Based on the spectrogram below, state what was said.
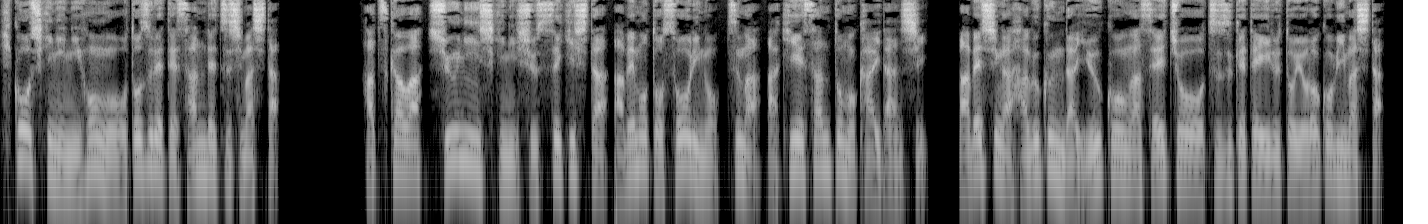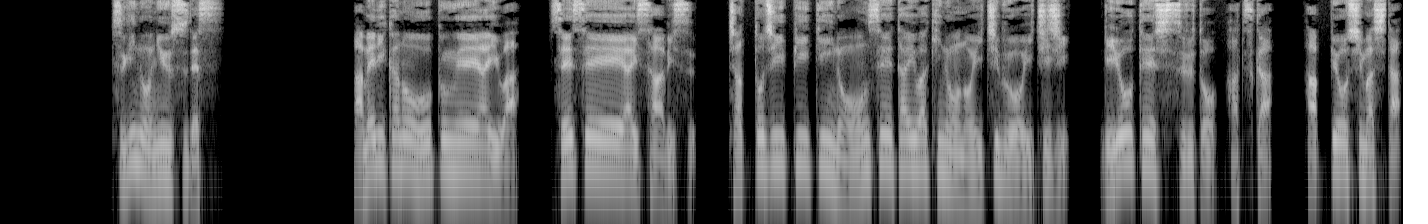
非公式に日本を訪れて参列しました。20日は就任式に出席した安倍元総理の妻、昭恵さんとも会談し、安倍氏が育んだ友好が成長を続けていると喜びました。次のニュースです。アメリカのオープン AI は、生成 AI サービス、チャット GPT の音声対話機能の一部を一時、利用停止すると20日、発表しました。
